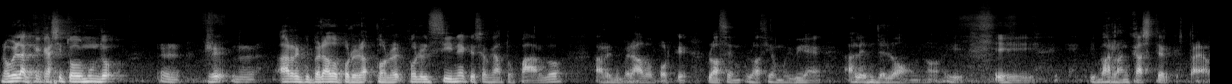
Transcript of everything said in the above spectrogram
novela que casi todo el mundo eh, ha recuperado por el, cine, que es El gato pardo, ha recuperado porque lo, hacía muy bien Alain Delon. ¿no? Bar Lancaster, que está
